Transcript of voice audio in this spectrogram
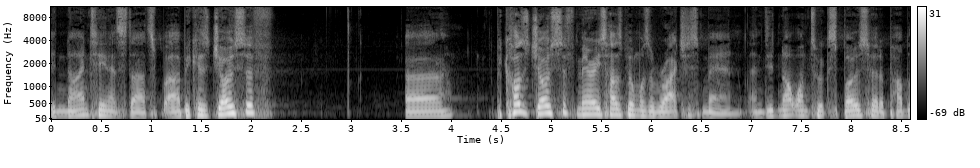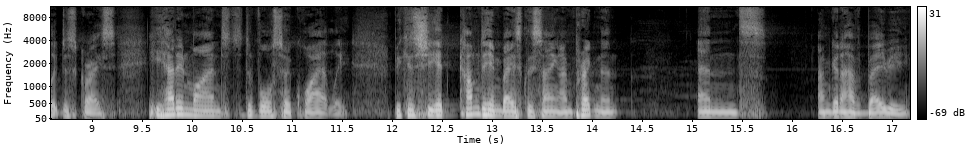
In 19, it starts uh, because Joseph, uh, because Joseph, Mary's husband, was a righteous man and did not want to expose her to public disgrace, he had in mind to divorce her quietly because she had come to him basically saying, I'm pregnant and I'm going to have a baby.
